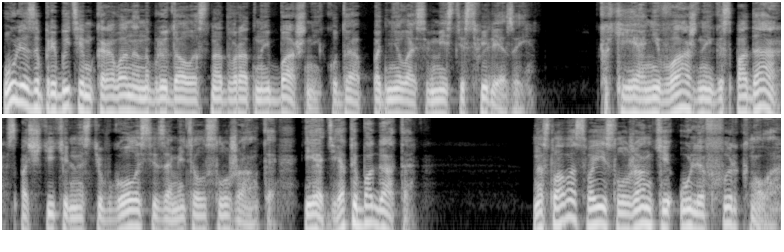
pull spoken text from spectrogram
Уля за прибытием каравана наблюдала с надвратной башни, куда поднялась вместе с Филезой. «Какие они важные господа!» — с почтительностью в голосе заметила служанка. «И одеты богато!» На слова своей служанки Уля фыркнула.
